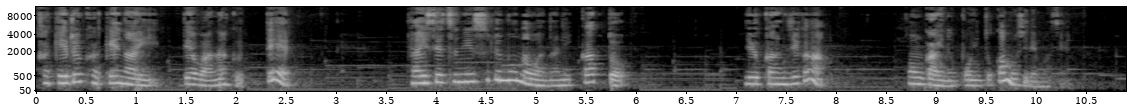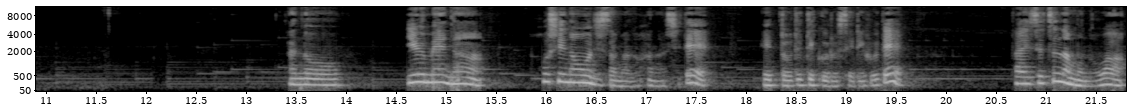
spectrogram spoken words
かけるかけないではなくって大切にするものは何かという感じが今回のポイントかもしれません。あの有名な星の王子様の話で、えっと、出てくるセリフで大切なものは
